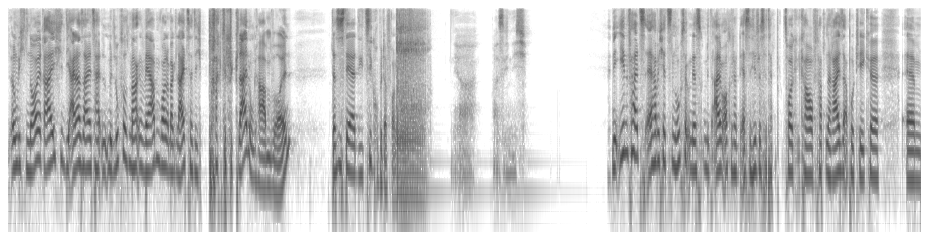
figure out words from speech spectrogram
irgendwelche Neureichen, die einerseits halt mit Luxusmarken werben wollen, aber gleichzeitig praktische Kleidung haben wollen. Das ist der, die Zielgruppe davon. Ja, weiß ich nicht. Nee, jedenfalls äh, habe ich jetzt einen Rucksack und der ist mit allem ausgestattet. Erste Hilfe-Zeug gekauft, habe eine Reiseapotheke. Ähm,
